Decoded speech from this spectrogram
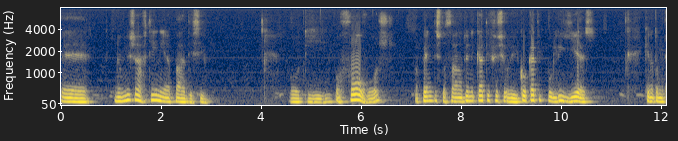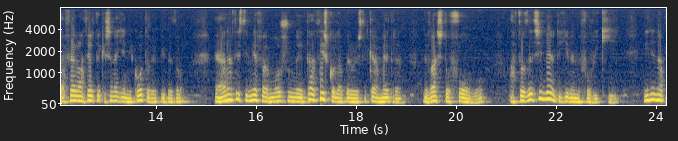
Ε, Νομίζω αυτή είναι η απάντηση. Ότι ο φόβος απέναντι στο θάνατο είναι κάτι φυσιολογικό, κάτι πολύ υγιές. Και να το μεταφέρω αν θέλετε και σε ένα γενικότερο επίπεδο, Εάν αυτή τη στιγμή εφαρμόζουμε τα δύσκολα περιοριστικά μέτρα με βάση το φόβο, αυτό δεν σημαίνει ότι γίναμε φοβικοί. Είναι ένα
